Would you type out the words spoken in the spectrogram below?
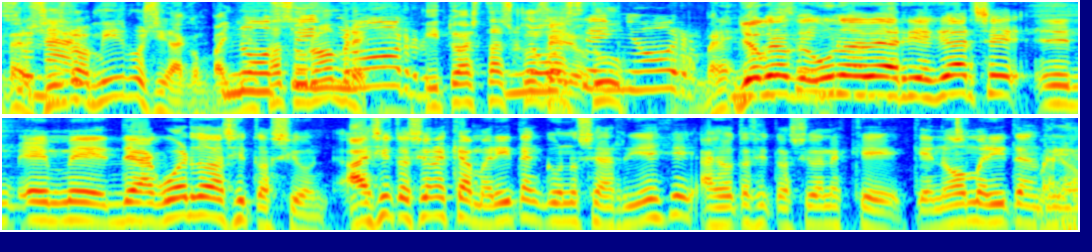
pero si es personal. lo mismo, si la compañía No, está a tu nombre señor. y todas estas No, cosas tú. señor. hombre. Yo No, creo que uno señor. debe arriesgarse eh, eh, me- de acuerdo a la situación. Hay situaciones que ameritan que uno se arriesgue, hay otras situaciones que, que no ameritan Bueno, arriesga-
